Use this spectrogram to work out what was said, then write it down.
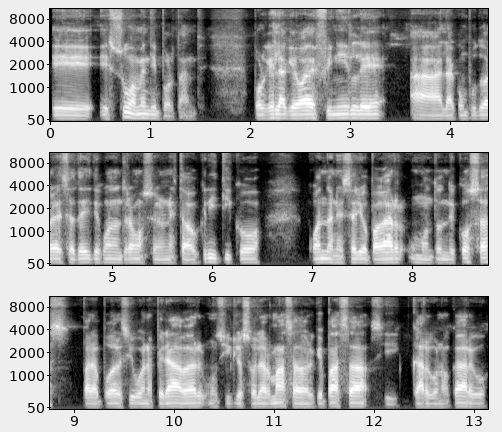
eh, es sumamente importante, porque es la que va a definirle a la computadora del satélite cuando entramos en un estado crítico, cuando es necesario pagar un montón de cosas para poder decir, bueno, espera a ver un ciclo solar más, a ver qué pasa, si cargo o no cargo.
